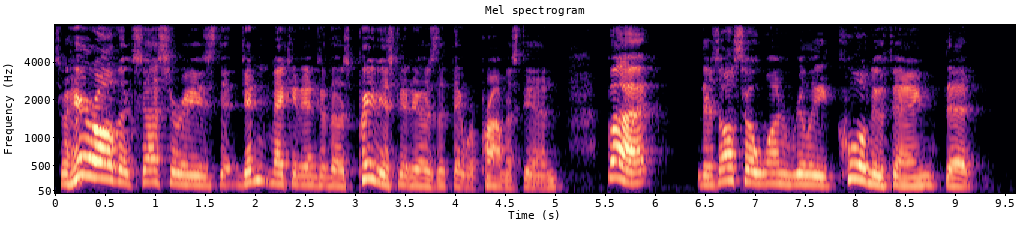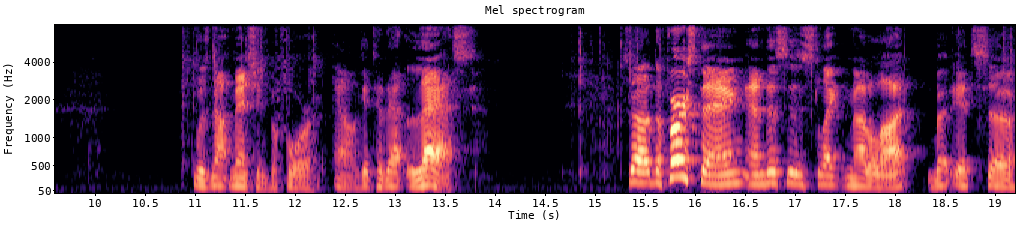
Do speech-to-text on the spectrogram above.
So here are all the accessories that didn't make it into those previous videos that they were promised in. But there's also one really cool new thing that was not mentioned before. And I'll get to that last. So the first thing, and this is like not a lot, but it's uh,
